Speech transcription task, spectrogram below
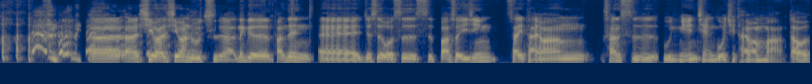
呃呃，希望希望如此啊。那个反正呃，就是我是十八岁，已经在台湾三十五年前过去台湾嘛，到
